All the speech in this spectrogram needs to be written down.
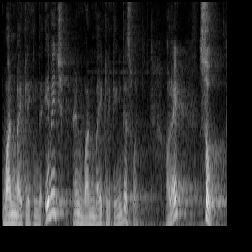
one by clicking the image and one by clicking this one, alright. So,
